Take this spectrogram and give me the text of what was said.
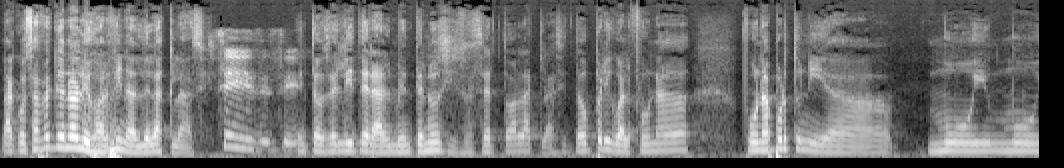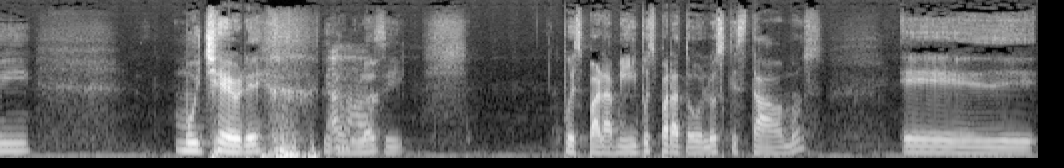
la cosa fue que nos lo dijo al final de la clase. Sí, sí, sí. Entonces literalmente nos hizo hacer toda la clase y todo, pero igual fue una, fue una oportunidad muy, muy, muy chévere, digámoslo así. Pues para mí, pues para todos los que estábamos, eh,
